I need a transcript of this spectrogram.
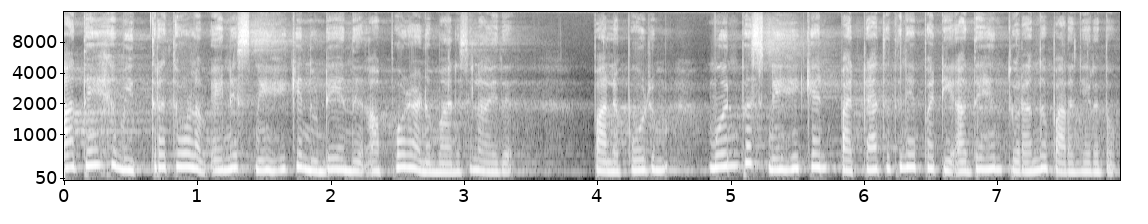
അദ്ദേഹം ഇത്രത്തോളം എന്നെ സ്നേഹിക്കുന്നുണ്ട് എന്ന് അപ്പോഴാണ് മനസ്സിലായത്. പലപ്പോഴും മുൻപ് സ്നേഹിക്കാൻ പറ്റാത്തതിനെപ്പറ്റി അദ്ദേഹം തുറന്നു പറഞ്ഞിരുന്നു.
